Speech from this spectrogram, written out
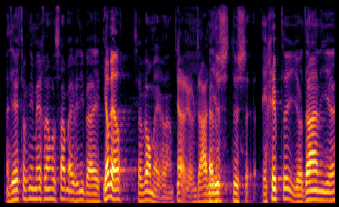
En die heeft ook niet meegedaan, want het staat me even niet bij. jawel, Ze hebben wel meegedaan. ja, Jordanië. Ja, dus, dus Egypte, Jordanië,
